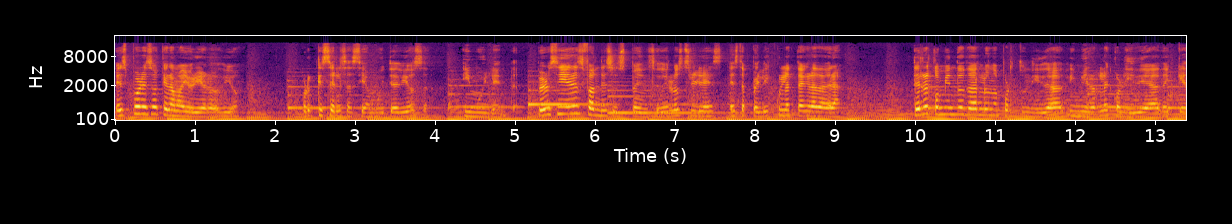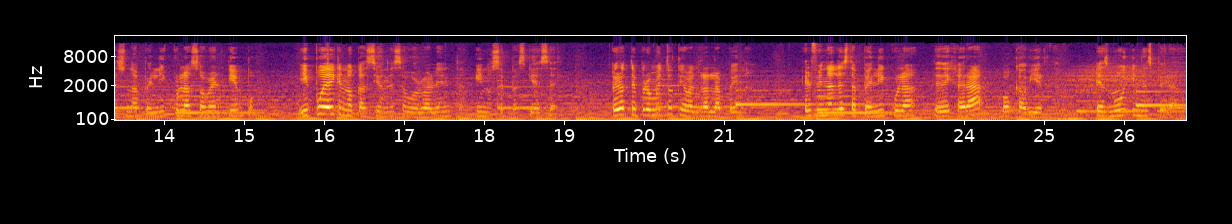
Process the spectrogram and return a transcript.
Es por eso que la mayoría la odió, porque se les hacía muy tediosa y muy lenta. Pero si eres fan de suspense de los thrillers, esta película te agradará. Te recomiendo darle una oportunidad y mirarle con la idea de que es una película sobre el tiempo y puede que en ocasiones se vuelva lenta y no sepas qué hacer. Pero te prometo que valdrá la pena. El final de esta película te dejará boca abierta. Es muy inesperado.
